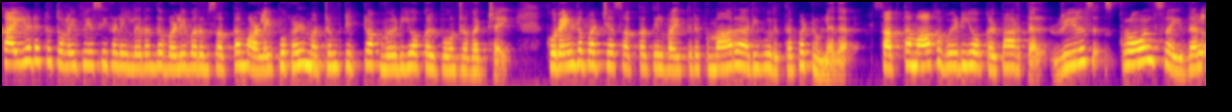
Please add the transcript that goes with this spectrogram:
கையடக்க தொலைபேசிகளிலிருந்து வெளிவரும் சத்தம் அழைப்புகள் மற்றும் டிக்டாக் வீடியோக்கள் போன்றவற்றை குறைந்தபட்ச சத்தத்தில் வைத்திருக்குமாறு அறிவுறுத்தப்பட்டுள்ளது. சத்தமாக வீடியோக்கள் பார்த்தல் ரீல்ஸ் ஸ்க்ரோல் செய்தல்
